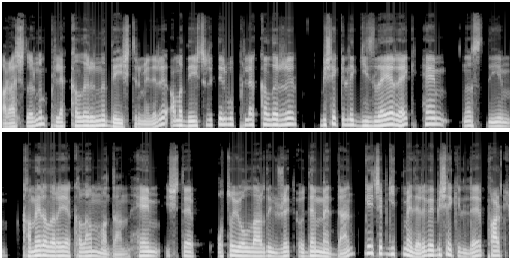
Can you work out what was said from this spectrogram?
araçlarının plakalarını değiştirmeleri ama değiştirdikleri bu plakaları bir şekilde gizleyerek hem nasıl diyeyim kameralara yakalanmadan hem işte otoyollarda ücret ödemeden geçip gitmeleri ve bir şekilde park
